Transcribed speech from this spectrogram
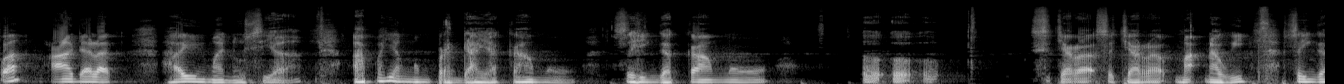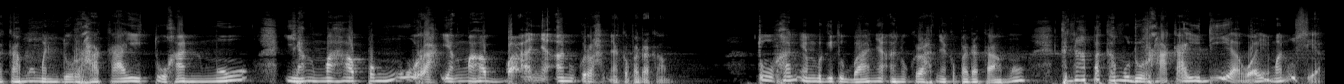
fa'adalak. Hai manusia, apa yang memperdaya kamu sehingga kamu uh, uh, uh, secara secara maknawi sehingga kamu mendurhakai Tuhanmu yang maha pemurah yang maha banyak anugerahnya kepada kamu. Tuhan yang begitu banyak anugerahnya kepada kamu kenapa kamu durhakai dia wahai manusia?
